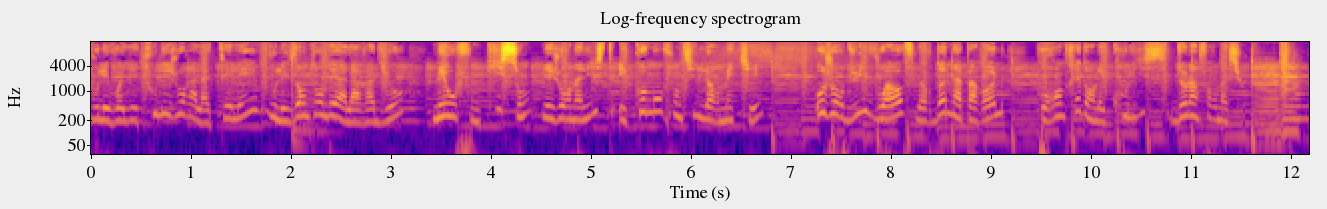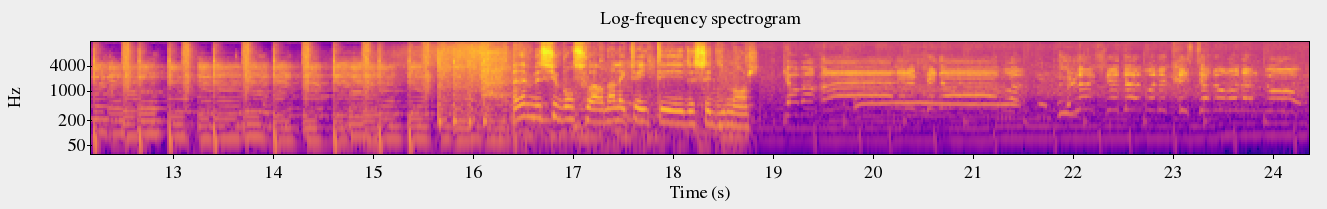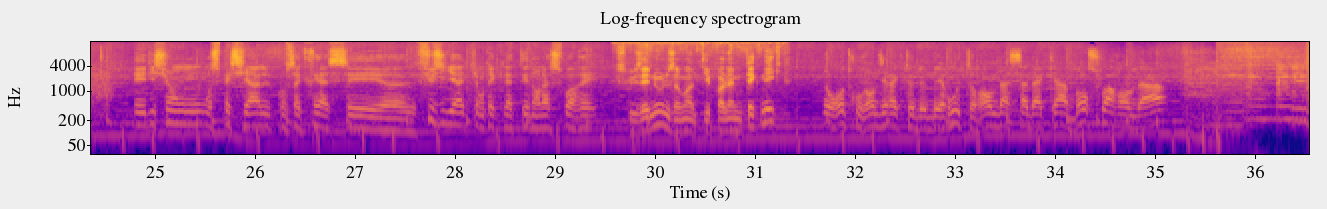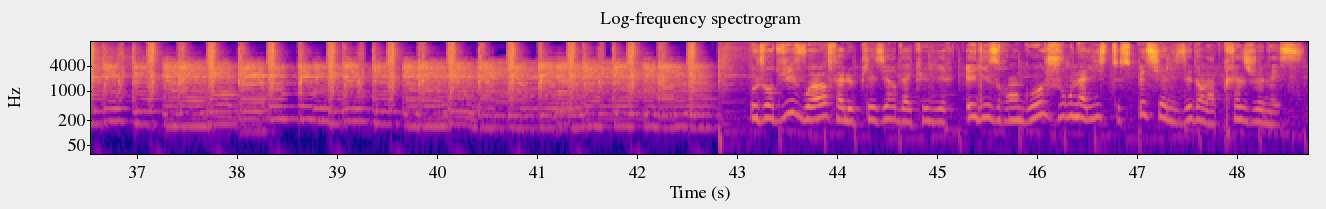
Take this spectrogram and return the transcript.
vous les voyez tous les jours à la télé, vous les entendez à la radio, mais au fond, qui sont les journalistes et comment font-ils leur métier? Aujourd'hui, Voix Off leur donne la parole pour entrer dans les coulisses de l'information. Madame, Monsieur, bonsoir. Dans l'actualité de ce dimanche, Édition spéciale consacrée à ces euh, fusillades qui ont éclaté dans la soirée. Excusez-nous, nous avons un petit problème technique. On retrouve en direct de Beyrouth Randa Sadaka. Bonsoir Randa. Aujourd'hui, Voix Off a le plaisir d'accueillir Élise Rango, journaliste spécialisée dans la presse jeunesse.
